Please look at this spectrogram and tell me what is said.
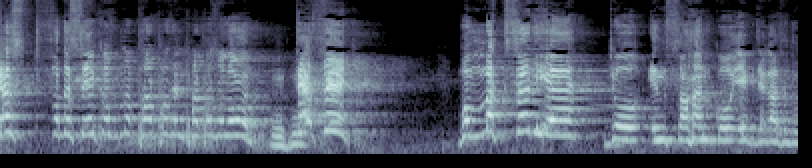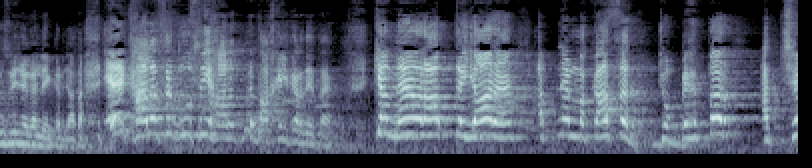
just for the sake of my purpose and purpose alone. That's it. وہ مقصد ہی ہے جو انسان کو ایک جگہ سے دوسری جگہ لے کر جاتا ہے۔ ایک حالت سے دوسری حالت میں داخل کر دیتا ہے۔ کیا میں اور آپ تیار ہیں اپنے مقاصد جو بہتر اچھے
